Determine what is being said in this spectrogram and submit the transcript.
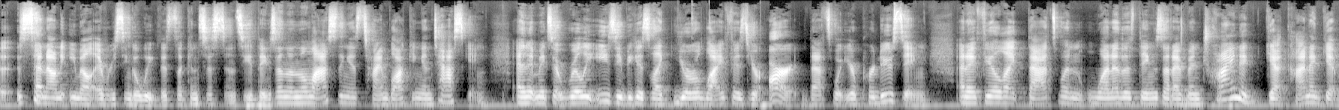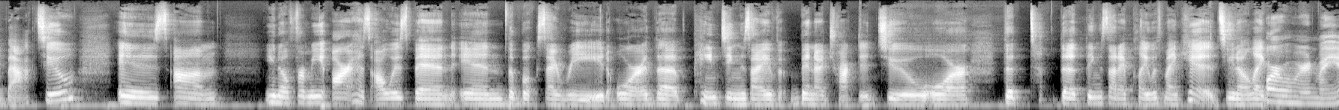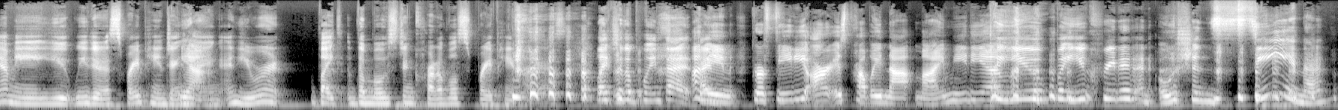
uh, send out an email every single week that's the consistency things. And then the last thing is time blocking and tasking. And it makes it really easy because like your life is your art. That's what you're producing. And i feel like that's when one of the things that i've been trying to get kind of get back to is um you know, for me, art has always been in the books I read or the paintings I've been attracted to or the the things that I play with my kids, you know, like or when we were in Miami, you we did a spray painting yeah. thing and you were like the most incredible spray paint artist. like to the point that I, I, mean, graffiti art is probably not my medium. But you but you created an ocean scene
